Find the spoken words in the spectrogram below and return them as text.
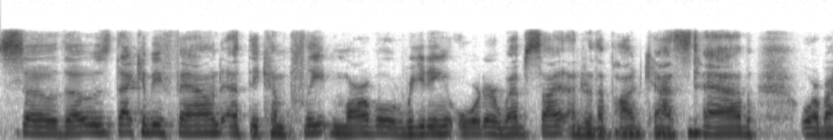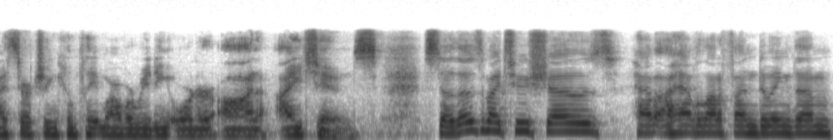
so those that can be found at the Complete Marvel Reading Order website under the podcast mm-hmm. tab, or by searching Complete Marvel Reading Order on iTunes. So those are my two shows. Have I have a lot of fun doing them,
